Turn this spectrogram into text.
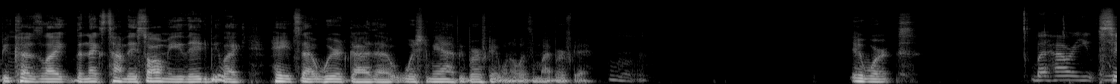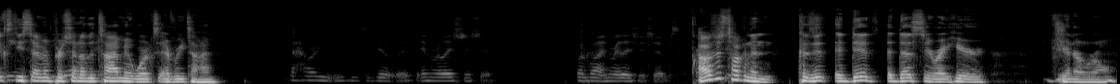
because like the next time they saw me, they'd be like, "Hey, it's that weird guy that wished me a happy birthday when it wasn't my birthday." Mm. It works. But how are you? Sixty-seven percent of the time, it works every time. But how are you easy to deal with in relationships? What about in relationships? I was just talking in because it, it did it does say right here, general.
